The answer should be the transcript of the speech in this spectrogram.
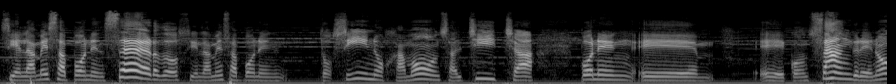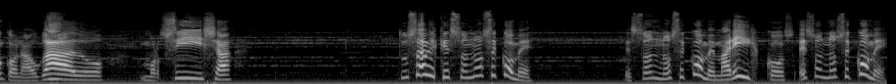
si en la mesa ponen cerdos, si en la mesa ponen tocino, jamón, salchicha, ponen eh, eh, con sangre, ¿no? Con ahogado, morcilla. Tú sabes que eso no se come. Eso no se come. Mariscos, eso no se come.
